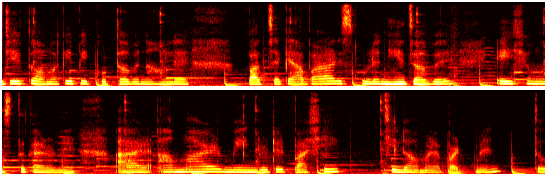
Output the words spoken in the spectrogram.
যেহেতু আমাকে পিক করতে হবে, না হলে বাচ্চাকে আবার স্কুলে নিয়ে যাবে এই সমস্ত কারণে। আর আমার মেইন রোডের পাশেই ছিল আমার অ্যাপার্টমেন্ট তো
